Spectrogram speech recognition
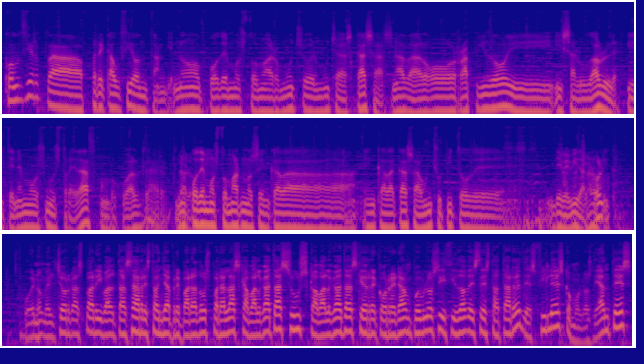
con cierta precaución también. No podemos tomar mucho en muchas casas, nada, algo rápido y, saludable. Y tenemos nuestra edad, con lo cual claro, no podemos tomarnos en cada, en cada casa un chupito de, bebida alcohólica. Bueno, Melchor, Gaspar y Baltasar están ya preparados para las cabalgatas, sus cabalgatas que recorrerán pueblos y ciudades esta tarde, desfiles como los de antes,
